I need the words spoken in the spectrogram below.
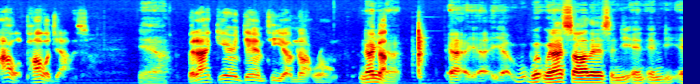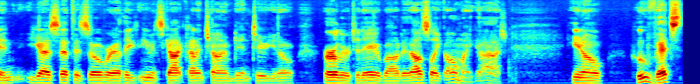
I'll apologize. yeah. But I guarantee you I'm not wrong. No, you're not. Uh, yeah, yeah. When I saw this and you, and, and and you guys set this over, I think even Scott kind of chimed in too. You know, earlier today about it. I was like, oh my gosh, you know, who vets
